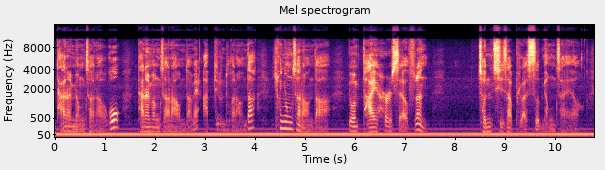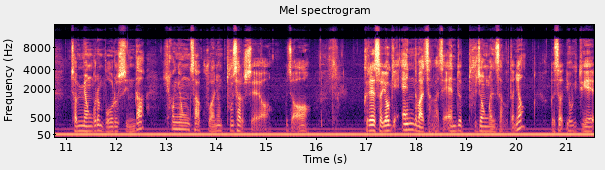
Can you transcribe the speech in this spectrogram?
단어 명사 나오고 단어 명사 나온 다음에 앞뒤로 누가 나온다? 형용사 나온다. 이건 by herself는 전치사 플러스 명사예요. 전명구는 뭐로 쓰인다? 형용사 구한용 부사로 쓰여요. 그죠? 그래서 여기 and 마찬가지 and 부정관사거든요. 그래서 여기 뒤에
